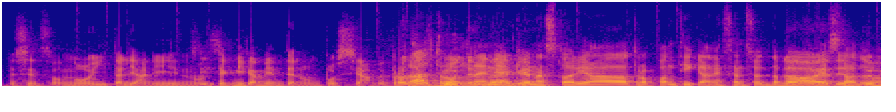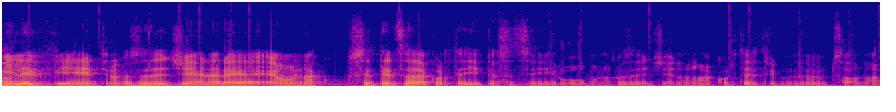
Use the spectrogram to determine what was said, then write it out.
nel senso noi italiani non- Sì, sì. tecnicamente non possiamo. E Tra Project l'altro non è Gutenberg neanche una storia troppo antica, nel senso è da poco No, che è è del stato... 2020, una cosa del genere. È una sentenza della Corte di Cassazione di Roma, una cosa del genere, una Corte del Tribunale, non so, una,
